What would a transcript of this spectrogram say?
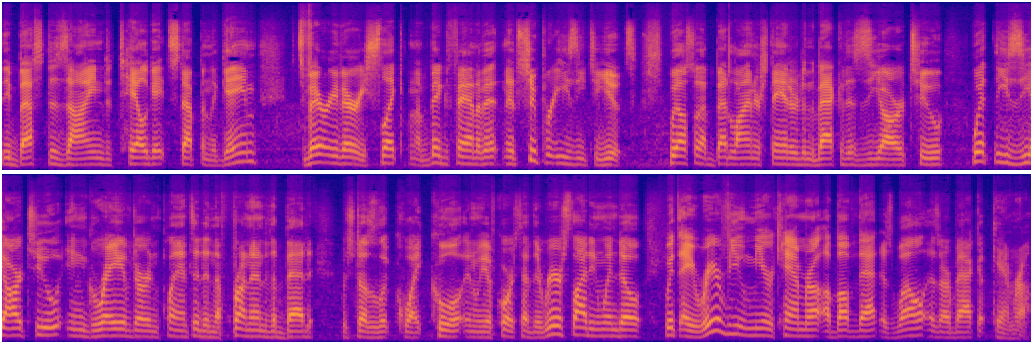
the best designed tailgate step in the game. It's very, very slick. I'm a big fan of it, and it's super easy to use. We also have bed liner standard in the back of this ZR2 with the ZR2 engraved or implanted in the front end of the bed, which does look quite cool. And we of course have the rear sliding window with a rear view mirror camera above that, as well as our backup camera.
